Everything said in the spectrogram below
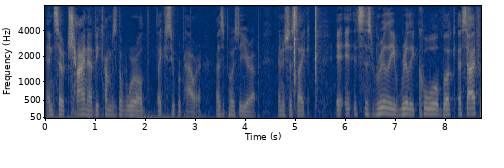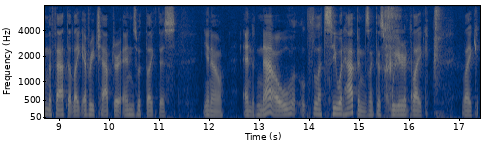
and so China becomes the world like superpower as opposed to Europe and it's just like it, it, it's this really really cool book aside from the fact that like every chapter ends with like this you know and now let's see what happens like this weird like like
